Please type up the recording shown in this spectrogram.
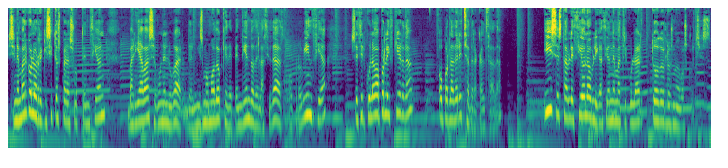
Sin embargo, los requisitos para su obtención variaban según el lugar, del mismo modo que dependiendo de la ciudad o provincia, se circulaba por la izquierda o por la derecha de la calzada. Y se estableció la obligación de matricular todos los nuevos coches.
